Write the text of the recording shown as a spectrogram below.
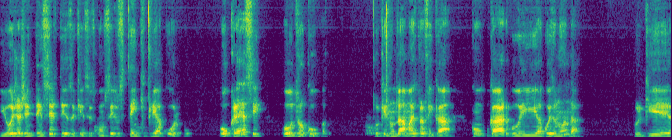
E hoje a gente tem certeza que esses conselhos têm que criar corpo. Ou cresce ou desocupa. Porque não dá mais para ficar com o cargo e a coisa não andar. Porque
